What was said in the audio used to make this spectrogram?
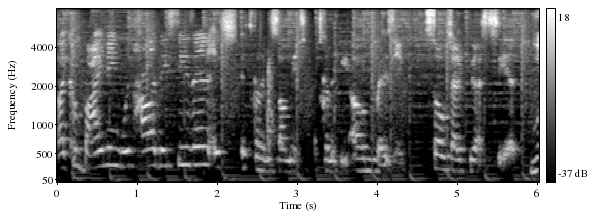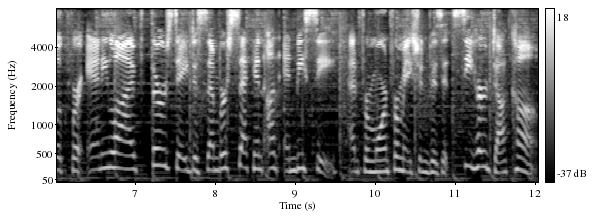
like combining with holiday season, it's it's gonna be so amazing. It's gonna be amazing. So excited for you guys to see it. Look for Annie Live Thursday, December 2nd on NBC. And for more information, visit seeher.com.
